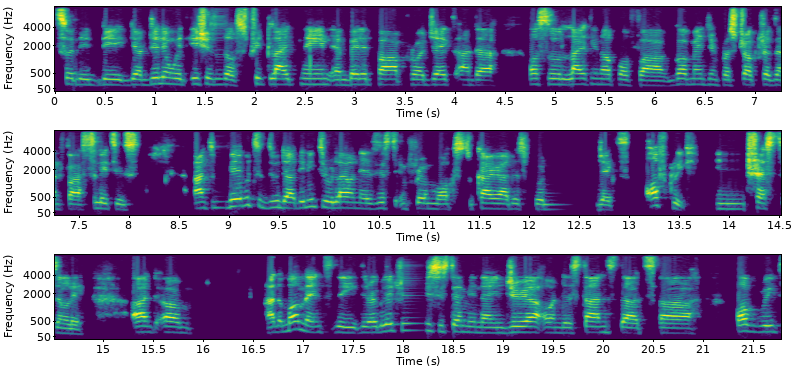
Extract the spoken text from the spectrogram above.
so they, they they're dealing with issues of street lighting, embedded power project, and also lighting up of government infrastructures and facilities. And to be able to do that, they need to rely on existing frameworks to carry out these projects off grid. Interestingly, and um, at the moment, the, the regulatory system in Nigeria understands that uh, off-grid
